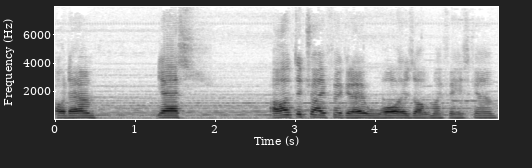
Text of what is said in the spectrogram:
Oh damn. Yes. I'll have to try and figure out what is on my face cam.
